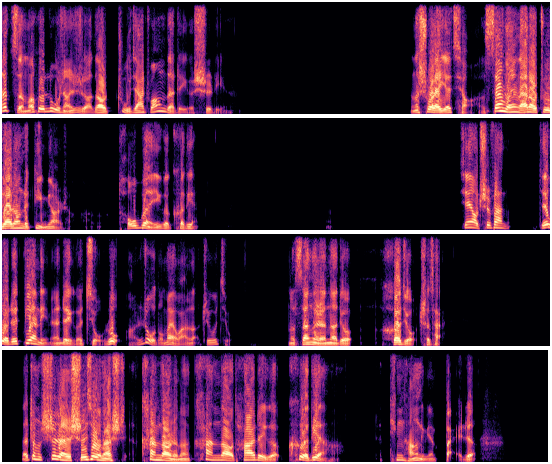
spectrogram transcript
那怎么会路上惹到祝家庄的这个势力呢？那说来也巧，三个人来到祝家庄这地面上，投奔一个客店，先要吃饭呢。结果这店里面这个酒肉啊，肉都卖完了，只有酒。那三个人呢就喝酒吃菜。那正吃着，石秀呢是看到什么？看到他这个客店哈，厅堂里面摆着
